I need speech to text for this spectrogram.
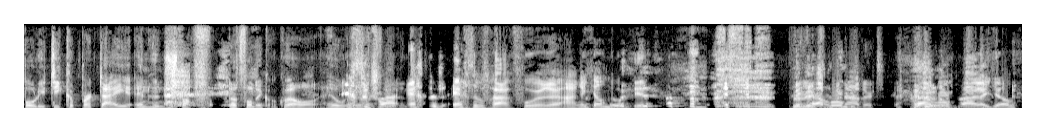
politieke partijen en hun staf. Dat vond ik ook wel heel Echt een vraag, echt een, echt een vraag voor uh, Arend Jan hoor. Dit. benaderd. Arend Jan.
